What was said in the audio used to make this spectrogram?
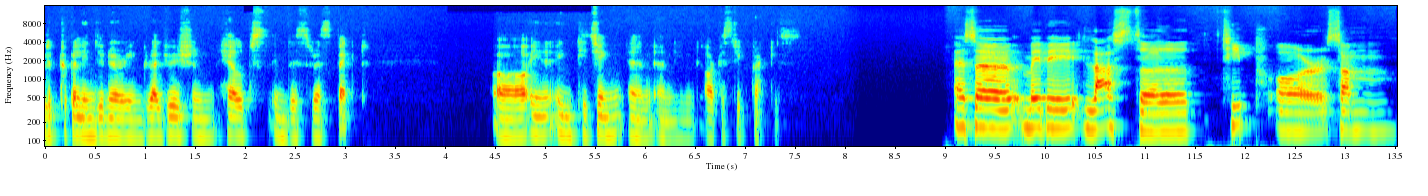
electrical engineering graduation helps in this respect uh, in, in teaching and, and in artistic practice. As a maybe last uh, tip or some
